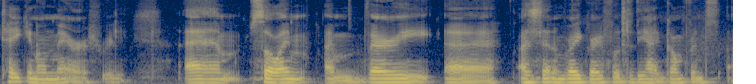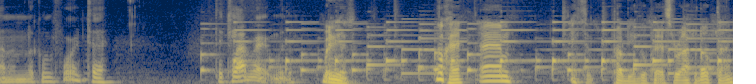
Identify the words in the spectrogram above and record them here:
taking on merit really. Um so I'm I'm very uh as I said I'm very grateful to the Ahead conference and I'm looking forward to to collaborating with them. Brilliant. Okay. Um, it's a, probably a good place to wrap it up then.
